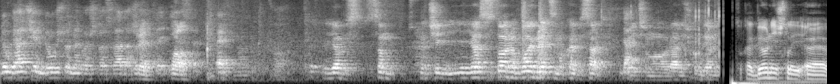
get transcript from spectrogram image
drugačijem društvu nego što sada što jeste. Ja bih sam, znači, ja se stvarno bojim recimo kad bi sad pričamo o radičkom Kad bi oni išli e,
